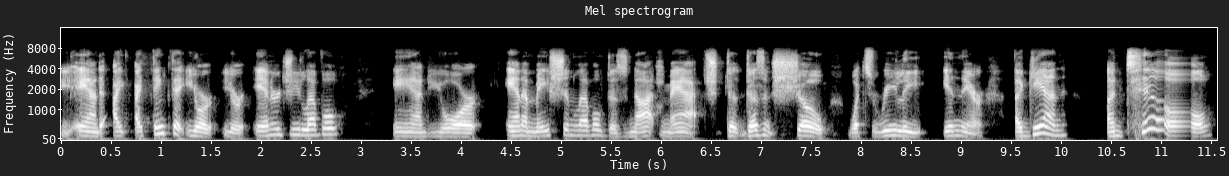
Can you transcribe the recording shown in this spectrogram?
and I, I think that your your energy level and your animation level does not match, do, doesn't show what's really in there. Again, until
